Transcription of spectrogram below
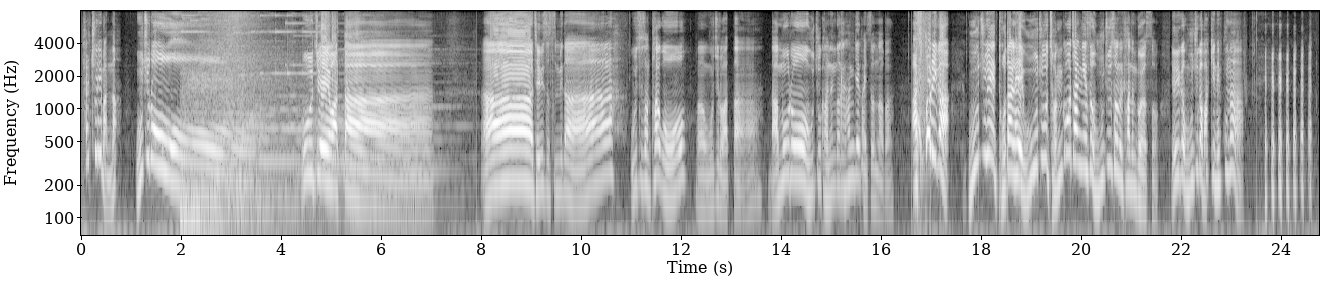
탈출이 맞나? 우주로! 우주에 왔다. 아 재밌었습니다 우주선 타고 어, 우주로 왔다. 나무로 우주 가는 거는 한계가 있었나봐. 아 스토리가 우주에 도달해 우주 정거장에서 우주선을 타는 거였어. 여기가 우주가 맞긴 했구나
